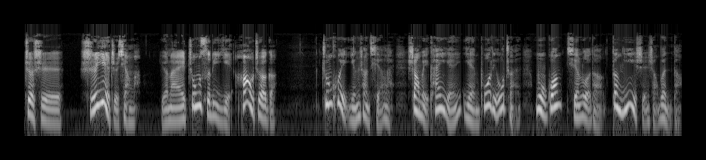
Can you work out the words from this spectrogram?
这是实业之乡吗？原来钟司令也好这个。”钟会迎上前来，尚未开言，眼波流转，目光先落到邓毅身上，问道：“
